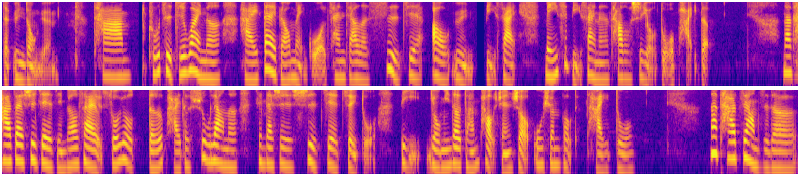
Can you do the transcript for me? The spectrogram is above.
的运动员。他除此之外呢，还代表美国参加了四届奥运比赛，每一次比赛呢，他都是有夺牌的。那他在世界锦标赛所有得牌的数量呢，现在是世界最多，比有名的短跑选手 Usain Bolt 还多。那他这样子的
